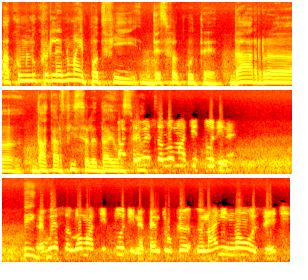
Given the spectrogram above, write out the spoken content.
Acum lucrurile nu mai pot fi desfăcute, dar uh, dacă ar fi să le dai un Dar sfat... trebuie să luăm atitudine. Ei, Trebuie să luăm atitudine, pentru că în anii 90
